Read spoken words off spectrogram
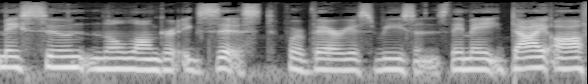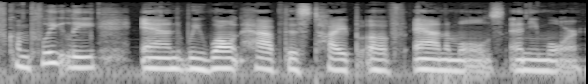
may soon no longer exist for various reasons. They may die off completely and we won't have this type of animals anymore.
